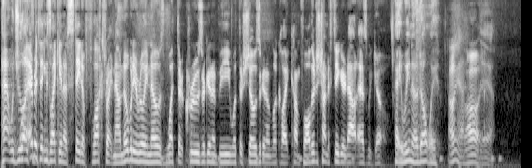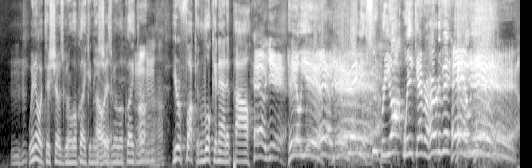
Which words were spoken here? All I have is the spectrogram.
Pat, would you Well, like? to- everything's like in a state of flux right now. Nobody really knows what their crews are going to be, what their shows are going to look like come fall. They're just trying to figure it out as we go. hey, we know, don't we? Oh yeah. Oh, yeah. Yeah. We know what this show's going to look like and these Oh, shows yeah. are going to look like. Uh-huh. Uh-huh. You're fucking looking at it, pal. Hell yeah. Hell yeah! Hell yeah! Maybe a super yacht week. Ever heard of it? Hell yeah.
